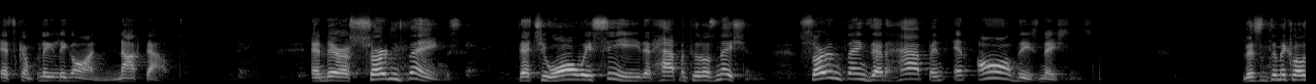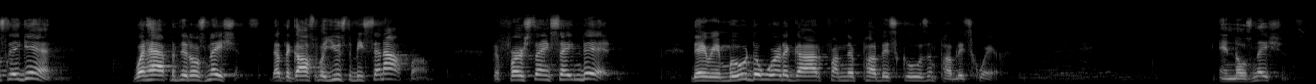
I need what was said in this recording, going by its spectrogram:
it's completely gone, knocked out. And there are certain things that you always see that happen to those nations. Certain things that happen in all these nations. Listen to me closely again. What happened to those nations that the gospel used to be sent out from? The first thing Satan did, they removed the word of God from their public schools and public square in those nations.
